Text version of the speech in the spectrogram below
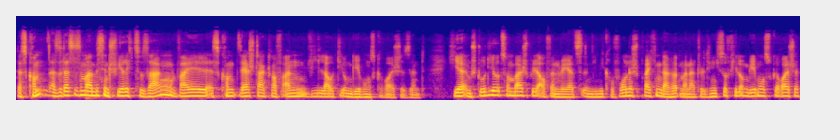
Das kommt, also das ist immer ein bisschen schwierig zu sagen, weil es kommt sehr stark darauf an, wie laut die Umgebungsgeräusche sind. Hier im Studio zum Beispiel, auch wenn wir jetzt in die Mikrofone sprechen, da hört man natürlich nicht so viele Umgebungsgeräusche,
